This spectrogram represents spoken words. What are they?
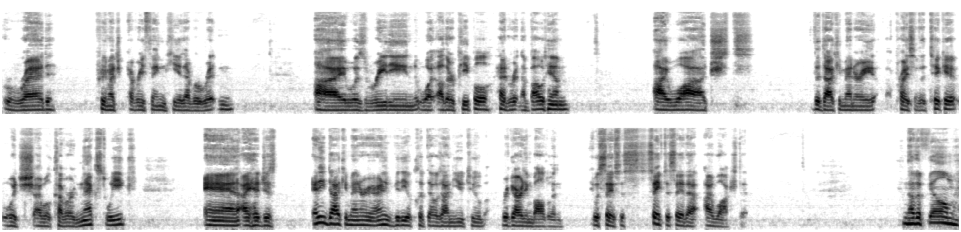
read pretty much everything he had ever written. I was reading what other people had written about him. I watched the documentary Price of the Ticket, which I will cover next week. And I had just any documentary or any video clip that was on YouTube, regarding Baldwin, it was safe to, safe to say that I watched it. Now, the film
